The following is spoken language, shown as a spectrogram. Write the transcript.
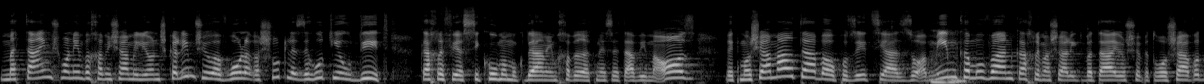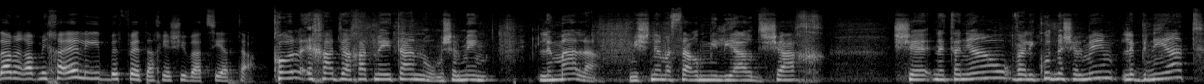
285 מיליון שקלים שיועברו לרשות לזהות יהודית, כך לפי הסיכום המוקדם עם חבר הכנסת אבי מעוז, וכמו שאמרת, באופוזיציה זועמים כמובן, כך למשל התבטאה יושבת ראש העבודה מרב מיכאלי בפתח ישיבת סיעתה. כל אחד ואחת מאיתנו משלמים למעלה מ-12 מיליארד ש"ח שנתניהו והליכוד משלמים לבניית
